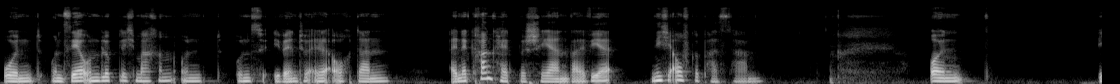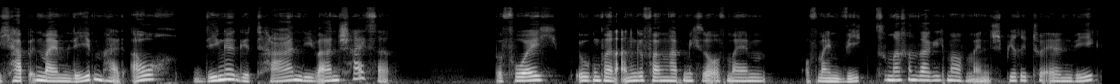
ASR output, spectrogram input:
und uns sehr unglücklich machen und uns eventuell auch dann eine Krankheit bescheren, weil wir nicht aufgepasst haben. Und ich habe in meinem Leben halt auch Dinge getan, die waren scheiße. Bevor ich irgendwann angefangen habe, mich so auf meinem auf meinen Weg zu machen, sage ich mal, auf meinen spirituellen Weg,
